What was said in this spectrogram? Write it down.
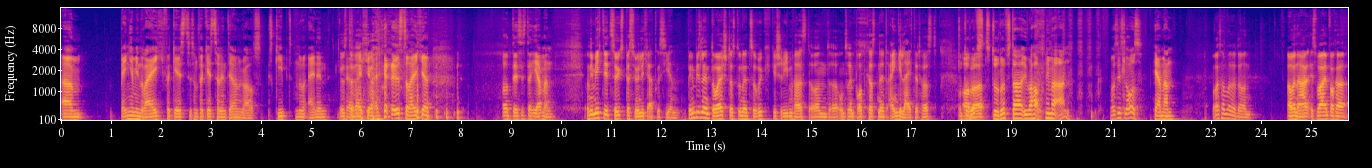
Ähm, Benjamin Reich, vergesst es und vergesst auch den Darren Ralphs. Es gibt nur einen Österreicher. Einen Österreicher. Und das ist der Hermann. Und ich möchte jetzt höchstpersönlich adressieren. Bin ein bisschen enttäuscht, dass du nicht zurückgeschrieben hast und äh, unseren Podcast nicht eingeleitet hast. Und du Aber rufst, du rufst da überhaupt nicht mehr an. Was ist los, Hermann? was haben wir da dann? Aber nein, es war einfach ein,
